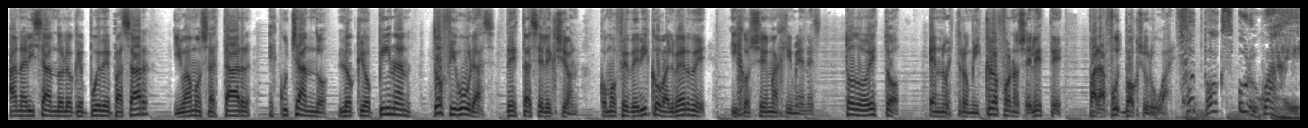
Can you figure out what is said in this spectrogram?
analizando lo que puede pasar y vamos a estar escuchando lo que opinan dos figuras de esta selección, como Federico Valverde y Josema Jiménez. Todo esto en nuestro micrófono celeste para Footbox Uruguay. Footbox Uruguay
